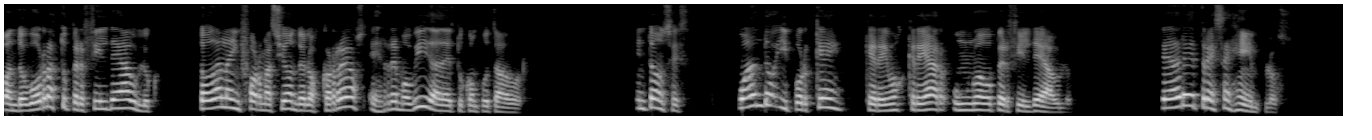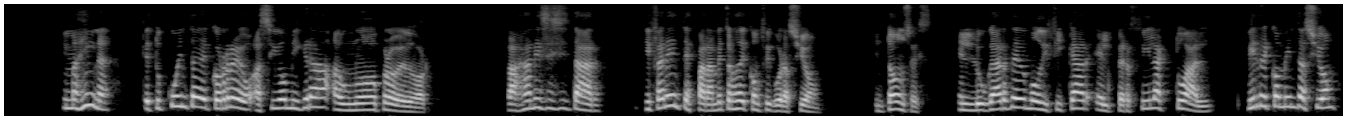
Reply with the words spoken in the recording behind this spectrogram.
Cuando borras tu perfil de Outlook, toda la información de los correos es removida de tu computador. Entonces, ¿cuándo y por qué queremos crear un nuevo perfil de Outlook? Te daré tres ejemplos. Imagina que tu cuenta de correo ha sido migrada a un nuevo proveedor. Vas a necesitar diferentes parámetros de configuración, entonces, en lugar de modificar el perfil actual, mi recomendación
